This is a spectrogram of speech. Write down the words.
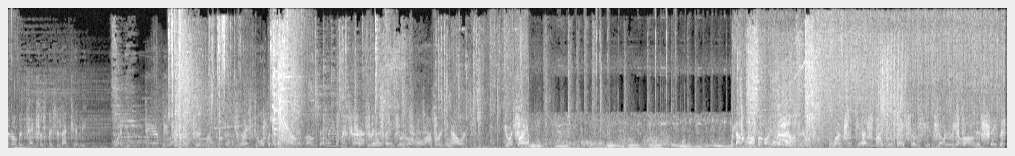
Sentinel detects suspicious activity. What are you, dear patrons? If you wish to open an account, please return during the bank's normal operating hours. Your safe. Without proper availability. Once again, Michael Baker. Don't be alarmed. The safest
